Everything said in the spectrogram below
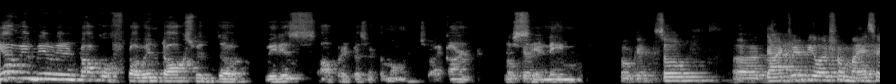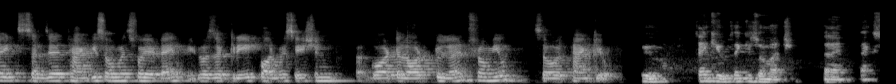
Yeah, we're, we're in talk of in talks with the various operators at the moment, so I can't just okay. say a name. Okay, so uh, that will be all from my side, Sanjay. Thank you so much for your time. It was a great conversation. Got a lot to learn from you. So thank you. Thank you. Thank you. Thank you so much. Thanks.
